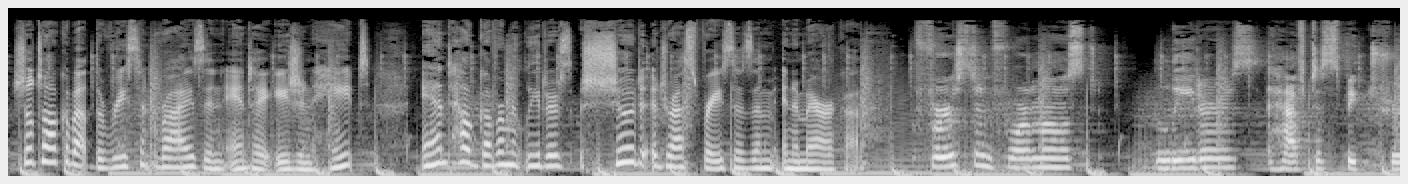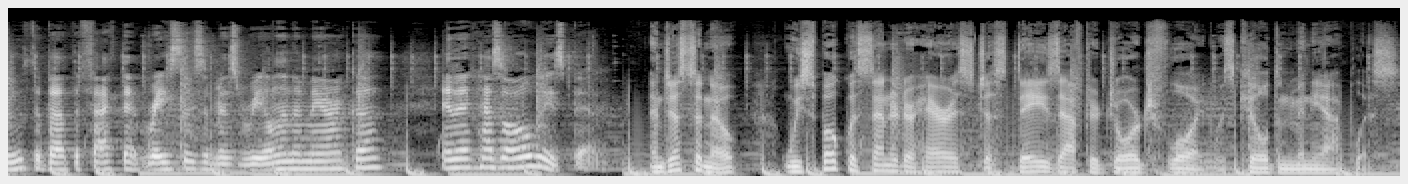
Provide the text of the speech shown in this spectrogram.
She'll talk about the recent rise in anti Asian hate and how government leaders should address racism in America. First and foremost, leaders have to speak truth about the fact that racism is real in America, and it has always been. And just a note, we spoke with Senator Harris just days after George Floyd was killed in Minneapolis,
